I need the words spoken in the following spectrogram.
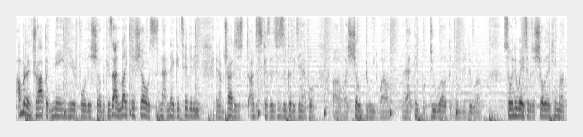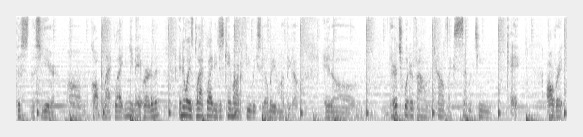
I'm gonna drop a name here for this show because I like this show. This is not negativity, and I'm trying to just I just because this is a good example of a show doing well, and I think will do well, continue to do well. So, anyways, it was a show that came out this this year um, called Black Lightning. You may have heard of it. Anyways, Black Lightning just came out a few weeks ago, maybe a month ago. It um, their Twitter follower count is like 17k already.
